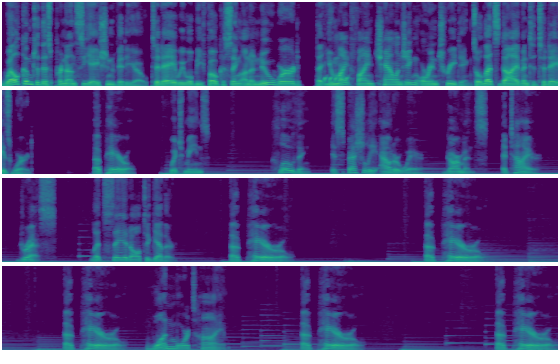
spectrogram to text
Welcome to this pronunciation video. Today we will be focusing on a new word that you might find challenging or intriguing. So let's dive into today's word. Apparel, which means clothing, especially outerwear, garments, attire, dress. Let's say it all together. Apparel. Apparel. Apparel. One more time. Apparel. Apparel.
